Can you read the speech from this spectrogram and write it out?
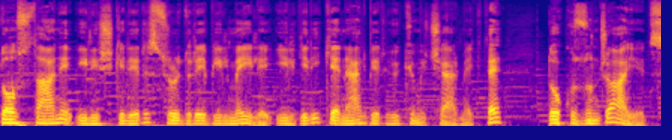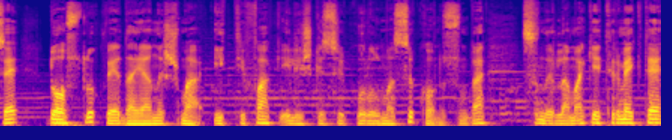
dostane ilişkileri sürdürebilme ile ilgili genel bir hüküm içermekte, 9. ayet ise dostluk ve dayanışma, ittifak ilişkisi kurulması konusunda sınırlama getirmekte,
